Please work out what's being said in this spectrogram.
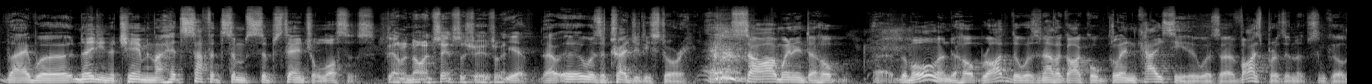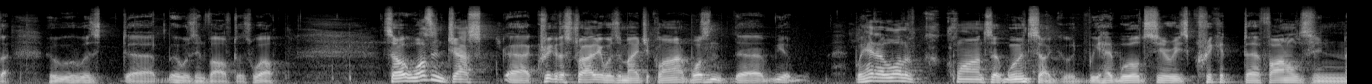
they were needing a chairman. They had suffered some substantial losses. Down to nine cents the shares went. Yeah, it was a tragedy story. And so I went in to help uh, them all and to help Rod. There was another guy called Glenn Casey, who was a vice president of St Kilda, who, who was uh, who was involved as well. So it wasn't just uh, Cricket Australia was a major client. Wasn't uh, you know, we had a lot of clients that weren't so good. We had World Series cricket uh, finals in.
